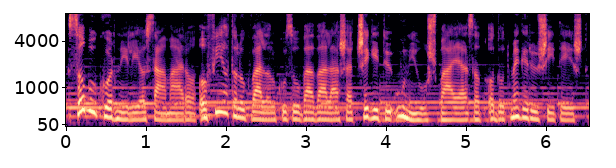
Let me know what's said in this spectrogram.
Szabó Kornélia számára a fiatalok vállalkozóvá válását segítő uniós pályázat adott megerősítést,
